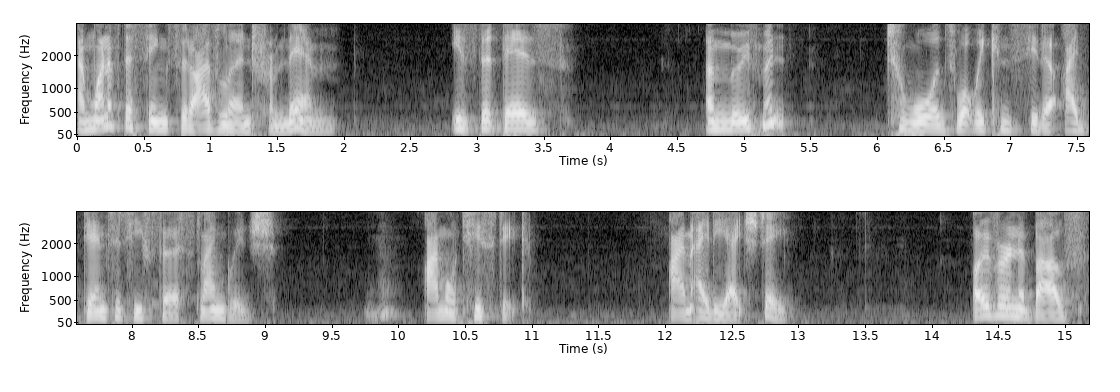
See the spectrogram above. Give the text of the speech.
And one of the things that I've learned from them is that there's a movement towards what we consider identity first language. Mm-hmm. I'm autistic. I'm ADHD. Over and above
